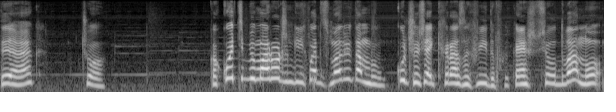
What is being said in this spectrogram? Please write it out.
Так, чё? Какой тебе мороженки не хватит? Смотри, там куча всяких разных видов. И, конечно, всего два, но...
